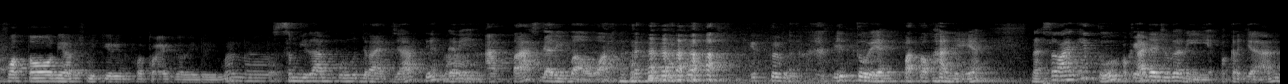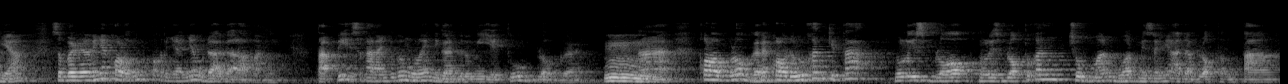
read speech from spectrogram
foto dia harus mikirin foto angle-nya dari mana. 90 derajat ya Nah. dari atas dari bawah Itu. itu ya patokannya ya. Nah selain itu Oke. ada juga nih pekerjaan yang sebenarnya kalau ini pekerjaannya udah agak lama nih. Tapi sekarang juga mulai digandrungi yaitu blogger. Hmm. Nah kalau blogger, kalau dulu kan kita nulis blog, nulis blog tuh kan cuman buat misalnya ada blog tentang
